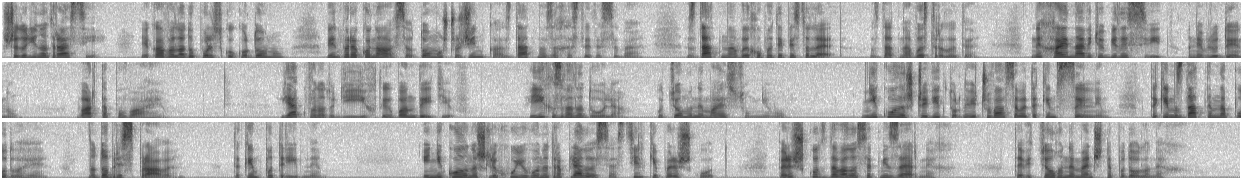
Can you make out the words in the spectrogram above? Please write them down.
Ще тоді на трасі, яка вела до польського кордону, він переконався у тому, що жінка здатна захистити себе, здатна вихопити пістолет, здатна вистрелити, нехай навіть у білий світ, а не в людину. Варта поваги. Як вона тоді їх, тих бандитів? Їх звела доля, у цьому немає сумніву. Ніколи ще Віктор не відчував себе таким сильним, таким здатним на подвиги, на добрі справи, таким потрібним. І ніколи на шляху його не траплялося стільки перешкод. Перешкод, здавалося б, мізерних, та від цього не менш неподоланих.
